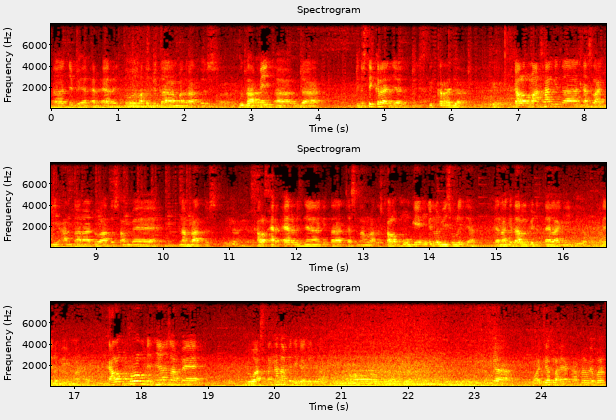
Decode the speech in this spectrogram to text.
eh, CBR RR itu satu juta empat ratus. Tapi eh, udah itu stiker aja. Stiker aja. Oke. Kalau masang kita cas lagi antara 200 sampai 600. Iya, iya. Kalau RR biasanya kita cas 600. Kalau Mugi mungkin lebih sulit ya, karena kita lebih detail lagi, Iya. jadi lebih mahal. Kalau Chrome biasanya sampai dua setengah sampai 3 juta. Oh, oke. Ya, wajar lah ya karena memang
